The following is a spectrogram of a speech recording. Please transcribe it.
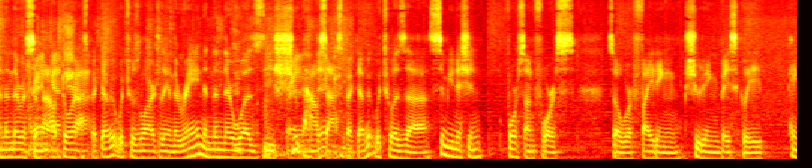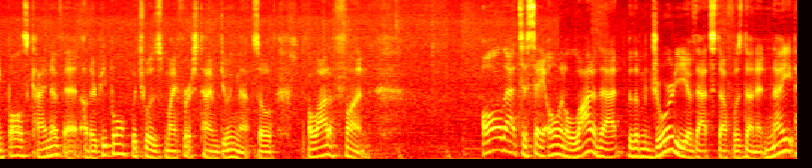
And then there was some outdoor aspect of it, which was largely in the rain. And then there was the shoot house aspect of it, which was uh, simunition, force on force. So we're fighting, shooting basically paintballs kind of at other people, which was my first time doing that. So a lot of fun. All that to say, oh, and a lot of that, the majority of that stuff was done at night.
